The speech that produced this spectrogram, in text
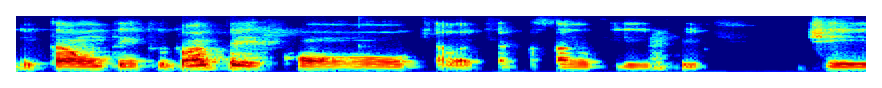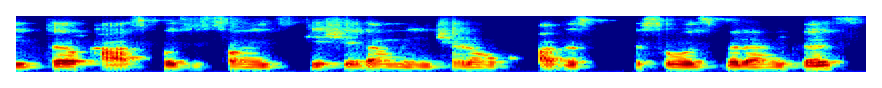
Então tem tudo a ver com o que ela quer passar no clipe, de trocar as posições que geralmente eram ocupadas por pessoas brancas,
